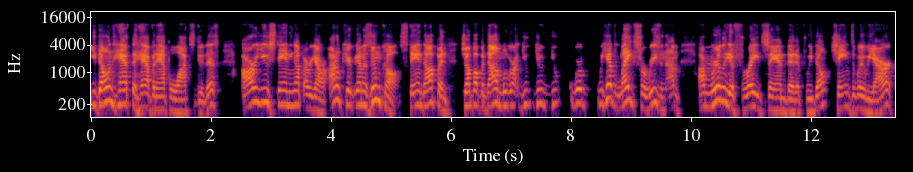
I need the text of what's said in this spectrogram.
You don't have to have an Apple Watch to do this. Are you standing up every hour? I don't care if you're on a Zoom call. Stand up and jump up and down, move around. You, you, you. We're we have legs for a reason. I'm, I'm really afraid, Sam, that if we don't change the way we are,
